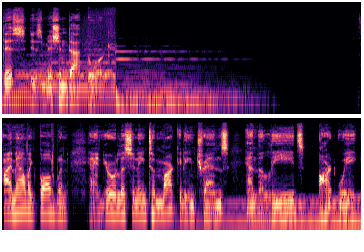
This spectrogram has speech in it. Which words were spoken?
This is Mission.org. I'm Alec Baldwin, and you're listening to Marketing Trends and the Leads Art Week.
